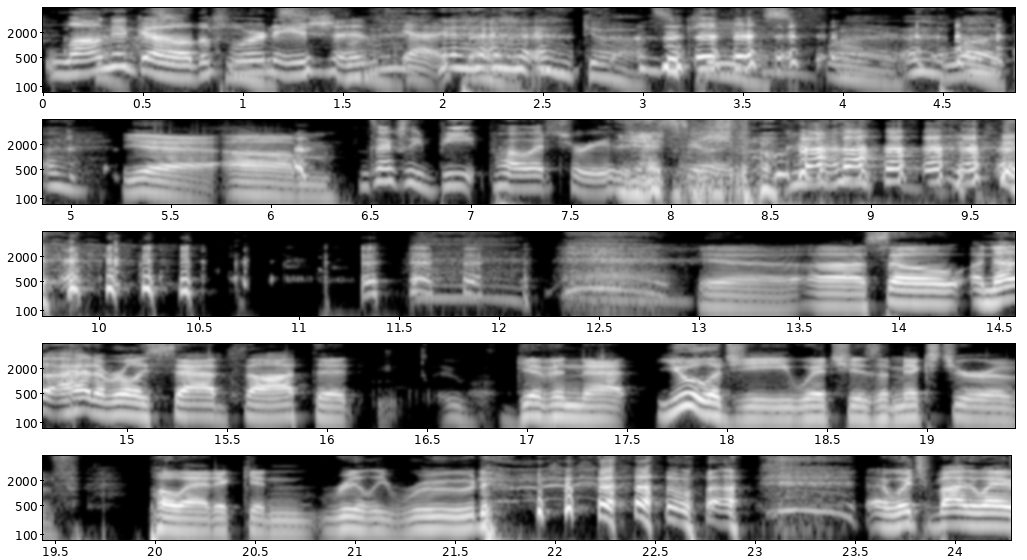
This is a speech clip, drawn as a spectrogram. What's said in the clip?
long ago, the four nations. Yeah, exactly. God's kings, fire, blood. Yeah. Um. It's actually beat poetry. that Yeah, he's it's doing. yeah. Uh, so another, I had a really sad thought that, given that eulogy, which is a mixture of poetic and really rude, which, by the way,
